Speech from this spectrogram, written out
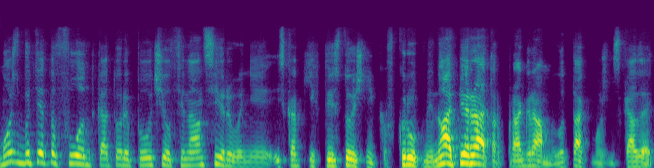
может быть, это фонд, который получил финансирование из каких-то источников, крупный, ну, оператор программы, вот так можно сказать.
